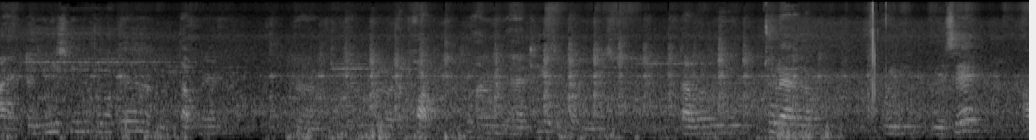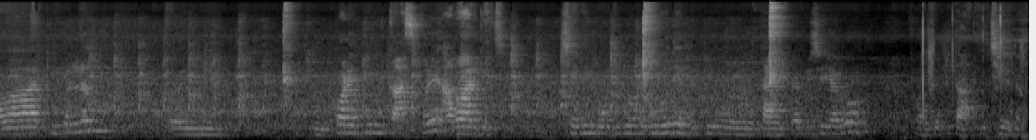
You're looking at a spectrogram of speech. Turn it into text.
আর একটা জিনিস কিন্তু তোমাকে, তারপরে একটা আমি হ্যাঁ ঠিক আছে এসো। তারপর আমি চলে আসলাম, ওই এসে আবার কী করলাম, ওই, পরের দিন কাজ করে আবার গেছি। সেদিন বৌদি বলছি বৌদি আমি একটু কারেন্ট অফিসে যাব। আমাকে একটু তাড়াতাড়ি ছেড়ে দাও।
